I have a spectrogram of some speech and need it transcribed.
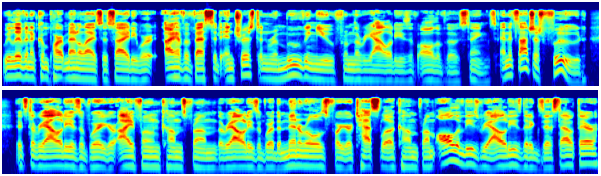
We live in a compartmentalized society where I have a vested interest in removing you from the realities of all of those things. And it's not just food, it's the realities of where your iPhone comes from, the realities of where the minerals for your Tesla come from, all of these realities that exist out there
